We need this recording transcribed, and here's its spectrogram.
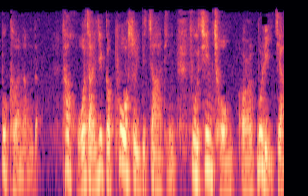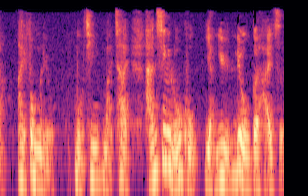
不可能的。他活在一个破碎的家庭，父亲穷而不理家，爱风流；母亲买菜，含辛茹苦养育六个孩子。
